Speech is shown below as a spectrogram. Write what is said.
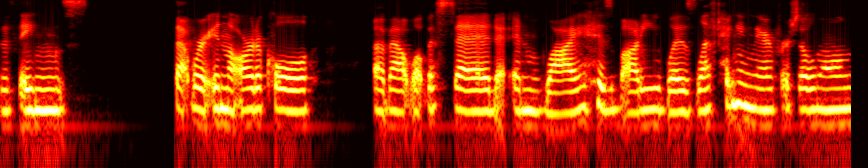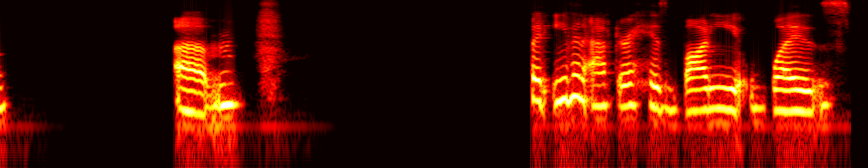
the things that were in the article about what was said and why his body was left hanging there for so long. Um, but even after his body was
